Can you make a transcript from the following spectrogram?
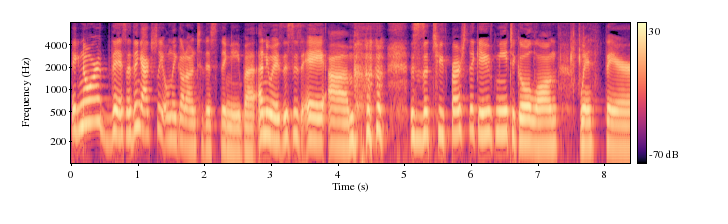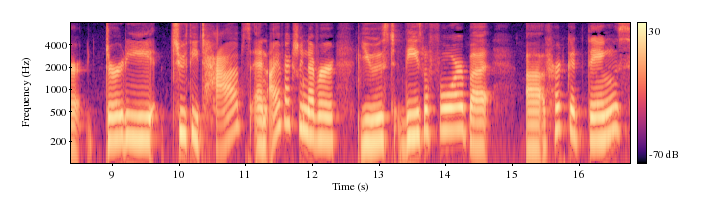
ignore this. I think I actually only got onto this thingy. But anyways, this is a, um, this is a toothbrush they gave me to go along with their dirty toothy tabs and I've actually never used these before but uh, I've heard good things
